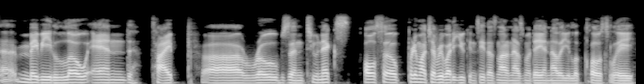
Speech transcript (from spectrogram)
uh, maybe low end type uh, robes and tunics. Also, pretty much everybody you can see that's not an Asmodean, now that you look closely,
